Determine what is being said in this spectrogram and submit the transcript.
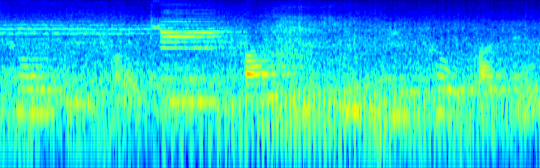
ছয় দুই ছয় like you.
